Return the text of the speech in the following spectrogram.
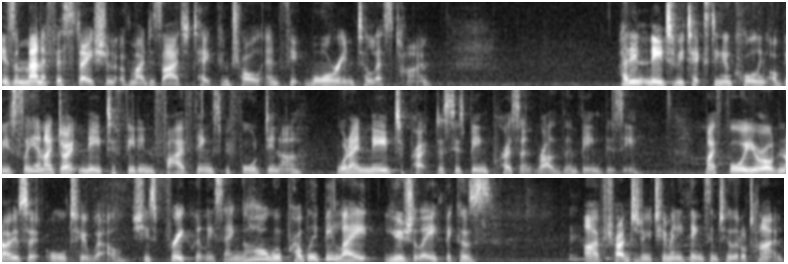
is a manifestation of my desire to take control and fit more into less time. I didn't need to be texting and calling, obviously, and I don't need to fit in five things before dinner. What I need to practice is being present rather than being busy. My four year old knows it all too well. She's frequently saying, Oh, we'll probably be late, usually, because I've tried to do too many things in too little time.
